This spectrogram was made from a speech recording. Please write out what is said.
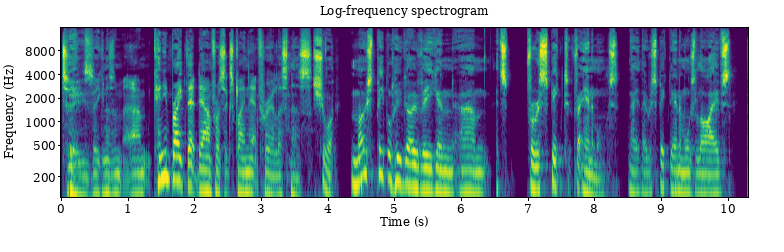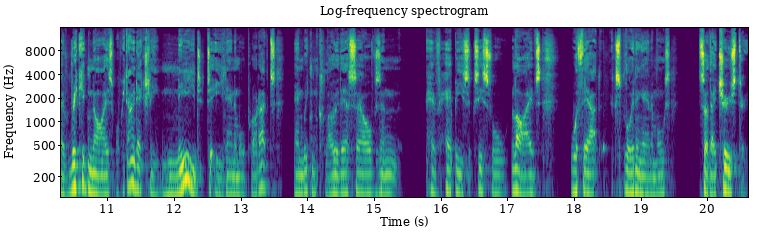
to yes. veganism. Um, can you break that down for us? Explain that for our listeners. Sure. Most people who go vegan, um, it's for respect for animals. They they respect animals' lives. They recognise well, we don't actually need to eat animal products, and we can clothe ourselves and have happy, successful lives without exploiting animals. So they choose to.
